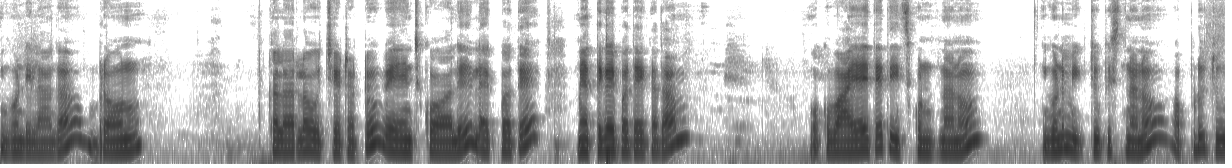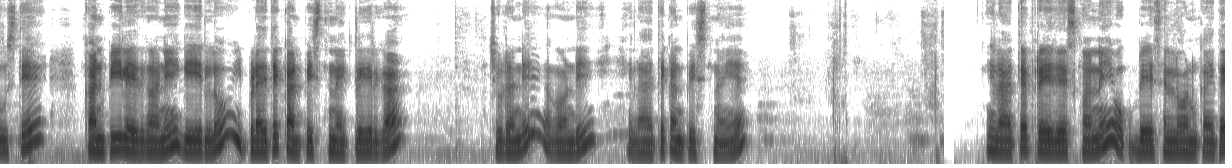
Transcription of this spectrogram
ఇంకోండి ఇలాగా బ్రౌన్ కలర్లో వచ్చేటట్టు వేయించుకోవాలి. లేకపోతే మెత్తగా అయిపోతాయి కదా. ఒక వాయి అయితే తీసుకుంటున్నాను. ఇదిగోండి మీకు చూపిస్తున్నాను. అప్పుడు చూస్తే కనిపించలేదు కానీ గీర్లు ఇప్పుడైతే కనిపిస్తున్నాయి క్లియర్గా చూడండి అగోండి ఇలా అయితే కనిపిస్తున్నాయి. ఇలా అయితే ఫ్రై చేసుకొని ఒక బేసన్లోనికి అయితే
